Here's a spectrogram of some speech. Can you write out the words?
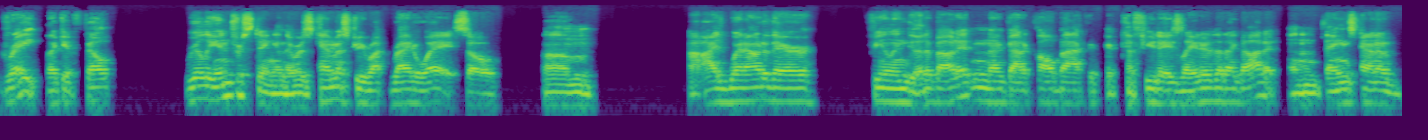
great. Like it felt really interesting and there was chemistry right, right away. So um, I went out of there feeling good about it and I got a call back a, a few days later that I got it and things kind of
